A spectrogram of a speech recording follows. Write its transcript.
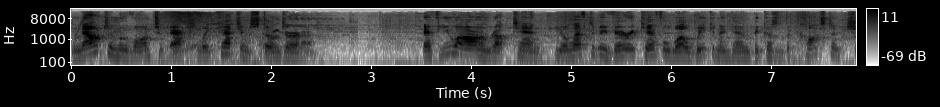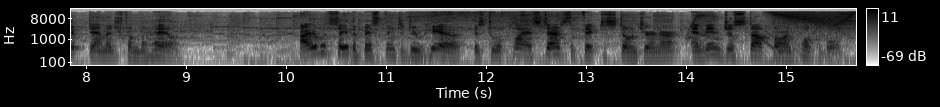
Now to move on to actually catching Stonjourner. If you are on Route 10, you'll have to be very careful while weakening him because of the constant chip damage from the hail. I would say the best thing to do here is to apply a status effect to Stonjourner and then just start throwing Pokeballs.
